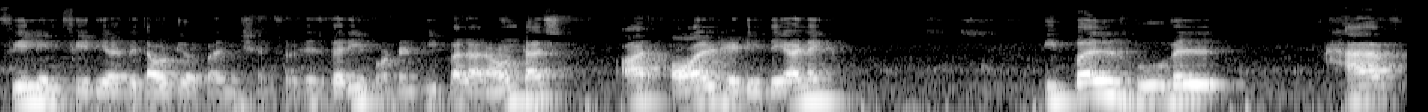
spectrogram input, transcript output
feel inferior without your permission. So it is very important. People around us are already they are like people who will have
